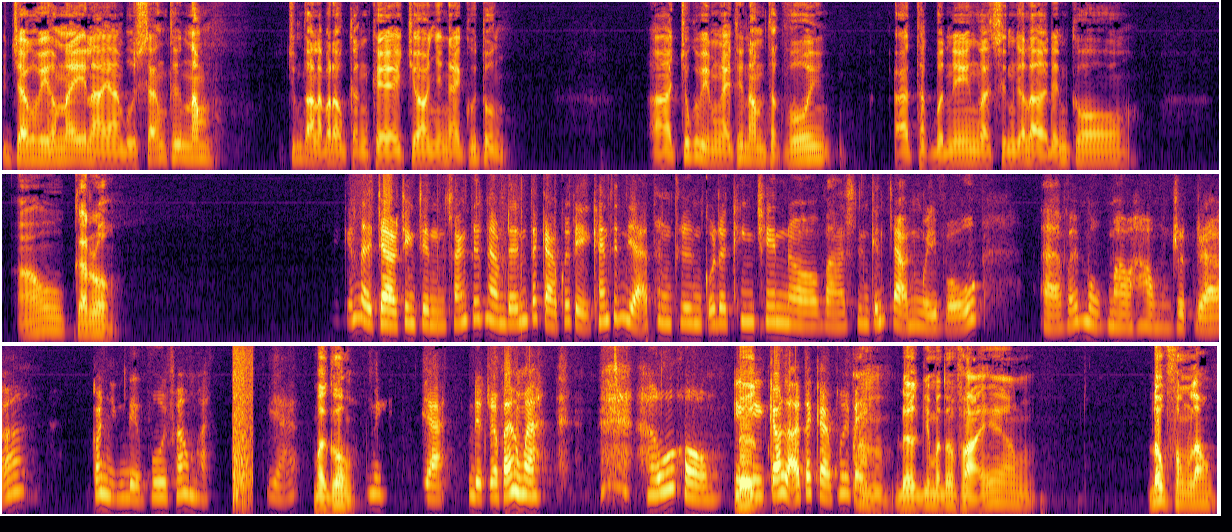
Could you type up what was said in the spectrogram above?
Kính chào quý vị, hôm nay là buổi sáng thứ năm. Chúng ta lại bắt đầu cận kề cho những ngày cuối tuần. À, chúc quý vị một ngày thứ năm thật vui, à, thật bình yên và xin gửi lời đến cô Áo Caro. Kính lời chào chương trình sáng thứ năm đến tất cả quý vị khán thính giả thân thương của The King Channel và xin kính chào anh Nguyễn Vũ à, với một màu hồng rực rỡ. Có những điều vui phải không ạ? Dạ. Mời cô. Dạ, được rồi phải không ạ? Hấu hồn. Được. Có lỗi tất cả quý vị. Ừ, được nhưng mà tôi phải um, đốt phong long.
